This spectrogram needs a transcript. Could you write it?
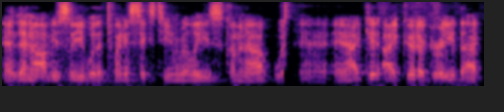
and then obviously with the 2016 release coming out, with, uh, and I could I could agree that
